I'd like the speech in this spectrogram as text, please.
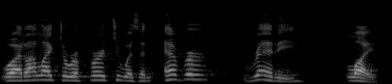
what I like to refer to as an ever ready life.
